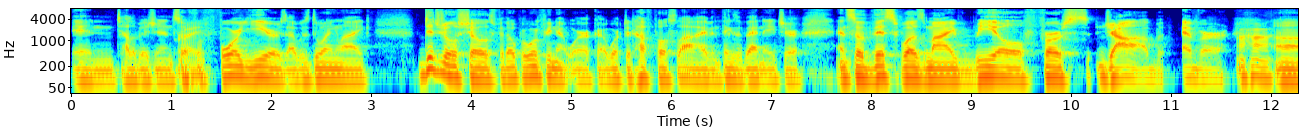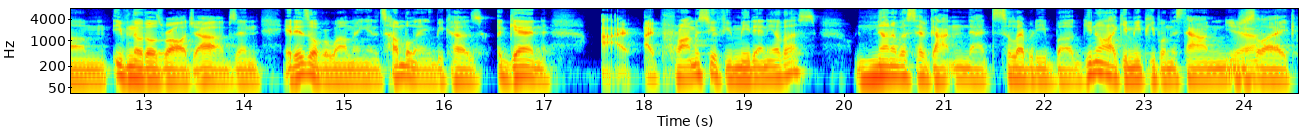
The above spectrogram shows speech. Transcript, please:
in television. So for four years, I was doing like digital shows for the Oprah Winfrey Network. I worked at HuffPost Live and things of that nature. And so this was my real first job ever. Um, even though those were all jobs, and it is overwhelming and it's humbling because again, I, I promise you, if you meet any of us, none of us have gotten that celebrity bug. You know, like you meet people in this town, and you're just like.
